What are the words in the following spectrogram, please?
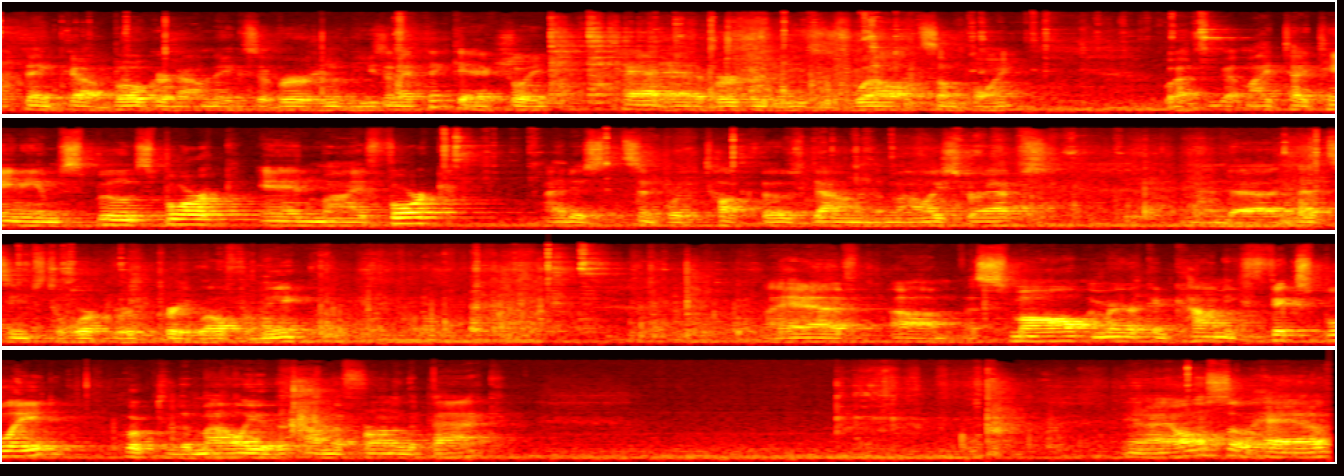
I think uh, Boker now makes a version of these, and I think actually TAD had a version of these as well at some point. But I've got my titanium spoon, spork and my fork. I just simply tuck those down in the MOLLE straps, and uh, that seems to work pretty well for me. I have um, a small American Kami fixed blade hooked to the MOLLE on the front of the pack. And I also have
